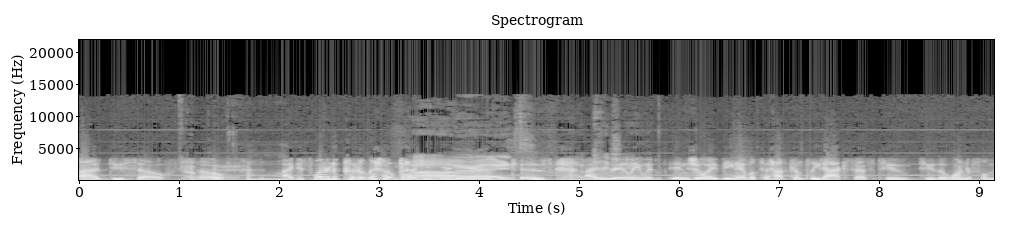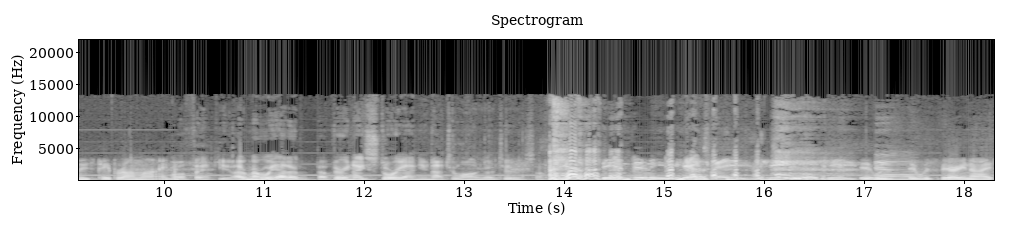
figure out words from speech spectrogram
uh, do so. Okay. So I just wanted to put a little bug All in your ear right. because I, I, really it. would enjoy being able to have complete access to, to the wonderful newspaper online. Well, thank you. I remember we had a, a very nice story on you not too long ago too. So yes, Dan Denny. Yes, right. he, he did. He it was it was very nice.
